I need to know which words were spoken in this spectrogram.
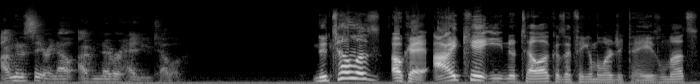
I'm gonna say right now I've never had Nutella. Nutella's okay. I can't eat Nutella because I think I'm allergic to hazelnuts.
